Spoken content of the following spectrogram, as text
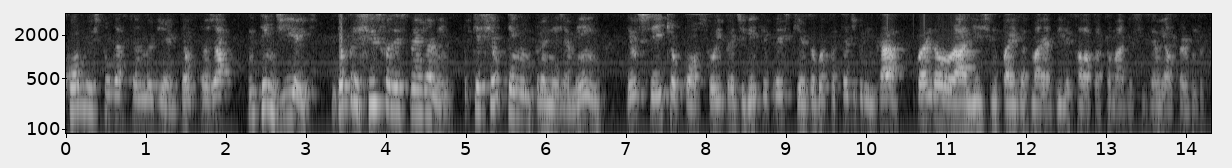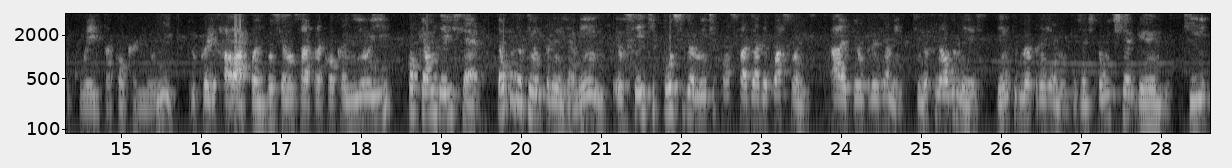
como eu estou gastando meu dinheiro. Então, eu já entendi aí. Então, eu preciso fazer esse planejamento. Porque se eu tenho um planejamento, eu sei que eu posso ir para a direita e para a esquerda. Eu gosto até de brincar, quando a Alice no País das Maravilhas está lá para tomar a decisão e ela pergunta para o coelho para qual caminho ir, o coelho fala: ah, quando você não sabe para qual caminho ir, qualquer um deles serve. Então, quando eu tenho um planejamento, eu sei que possivelmente eu posso fazer adequações. Ah, eu tenho um planejamento. Se no final do mês, dentro do meu planejamento, eu já estou enxergando que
